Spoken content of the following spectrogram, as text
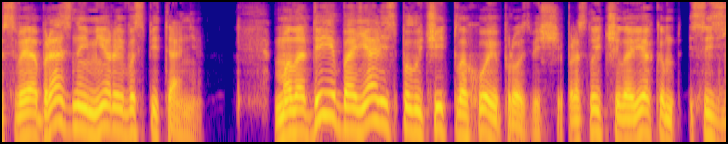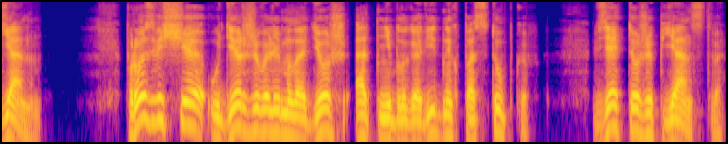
своеобразной мерой воспитания. Молодые боялись получить плохое прозвище, прослыть человеком с изъяном. Прозвища удерживали молодежь от неблаговидных поступков. Взять тоже пьянство.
